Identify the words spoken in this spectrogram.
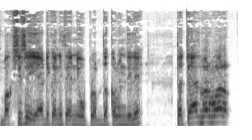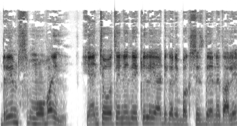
बक्षिसे या ठिकाणी त्यांनी उपलब्ध करून दिले. तर त्याचबरोबर ड्रीम्स मोबाईल यांच्या वतीने देखील या ठिकाणी बक्षीस देण्यात आले.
